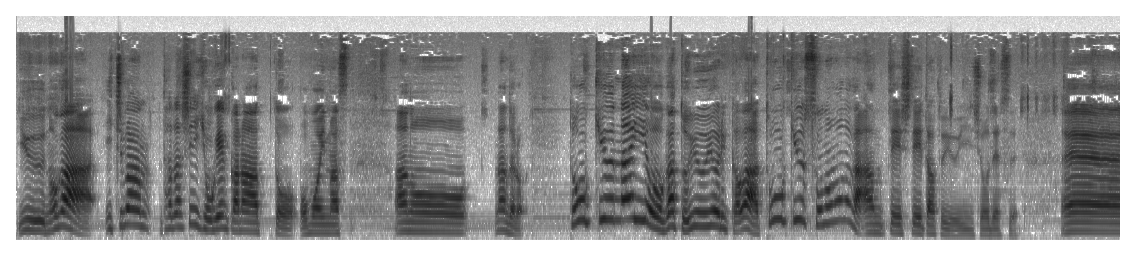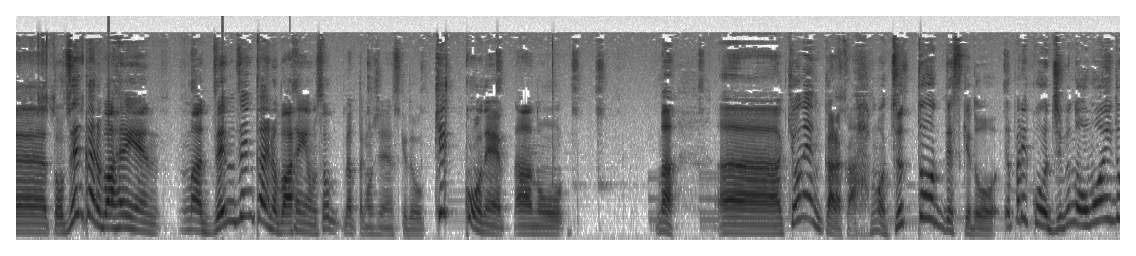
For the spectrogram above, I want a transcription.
いうのが一番正しい表現かなと思います。あのなんだろう。投球内容がというよりかは、投球そのものが安定していたという印象です。えーと、前回のバーヘーゲン、まあ、前々回のバーヘーゲンもそうだったかもしれないですけど、結構ね、あの、まあ、あ去年からか、もうずっとですけど、やっぱりこう自分の思い通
